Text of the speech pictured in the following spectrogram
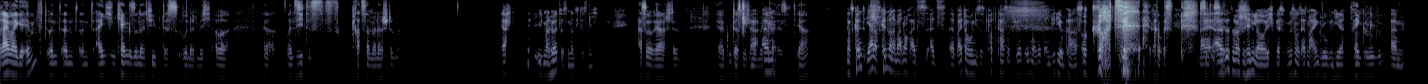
dreimal geimpft und, und, und eigentlich ein kerngesunder Typ. Das wundert mich. Aber ja, man sieht es, es kratzt an meiner Stimme. ja, man hört es, man sieht es nicht. Achso, ja, stimmt. Ja, gut, dass mich im Ja, Moment ähm, keiner sieht. Ja. Das könnte, ja, das könnte man aber noch als, als Erweiterung dieses Podcastes führen. Irgendwann wird es ein Videocast. Oh Gott! da muss, Nein, muss also das ist ein bisschen hin, glaube ich. Wir müssen uns erstmal eingrooven hier. eingrooven. Ähm,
